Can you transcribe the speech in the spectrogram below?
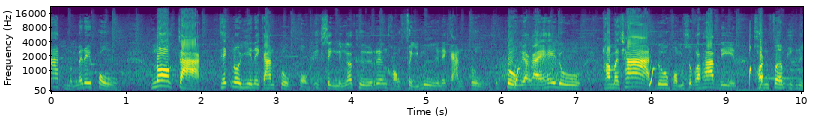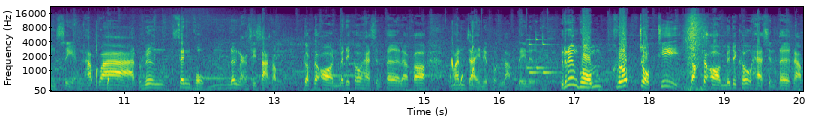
าติเหมือนไม่ได้ปลูก นอกจาก เทคโนโลยีในการปลูกผมอีกสิ่งหนึ่งก็คือเรื่องของฝีมือในการปลูก ปลูกยังไงให้ดูธรรมชาติ ดูผมสุขภาพดี คอนเฟิร์มอีกหนึ่งเสียงครับว่าเรื่องเส้นผม เรื่องหนังศีรษะกับดรออน medical hair center แล้วก็มั่นใจในผลลัพธ์ได้เลย เรื่องผมครบจบที่ดรออน medical hair center ครับ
